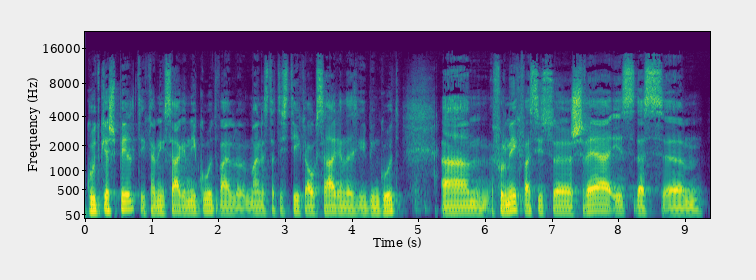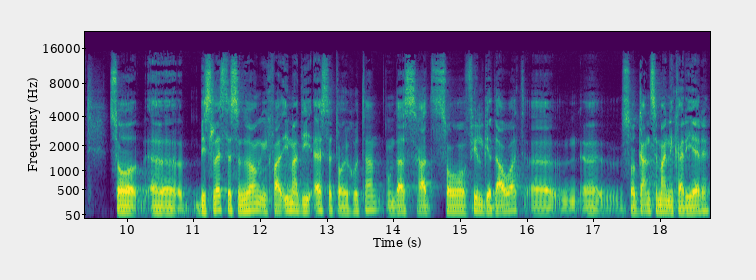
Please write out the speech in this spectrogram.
gut gespielt. Ich kann nicht sagen, nicht gut, weil meine Statistik auch sagen, dass ich bin gut. Ähm, für mich, was ist äh, schwer, ist, dass ähm, so äh, bis letzte Saison ich war immer die erste Torhüter und das hat so viel gedauert, äh, äh, so ganze meine Karriere.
